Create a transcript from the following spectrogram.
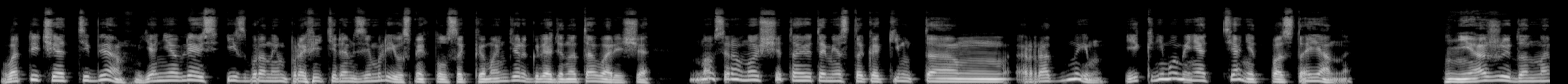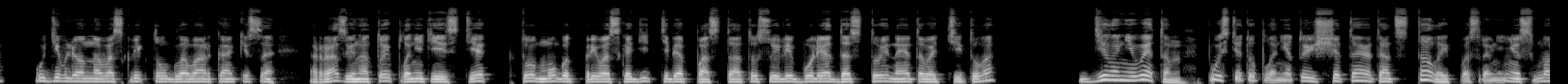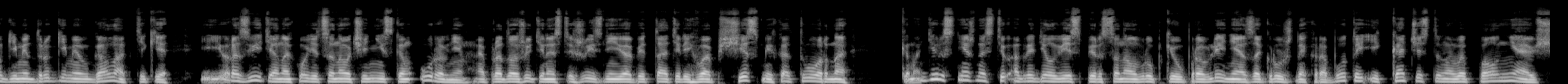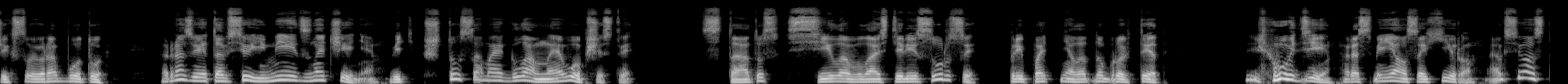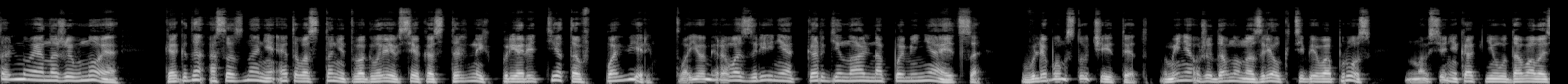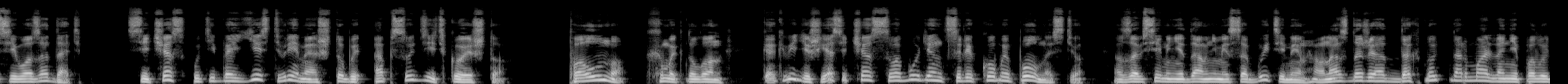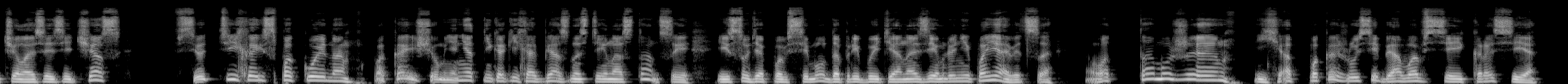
В отличие от тебя, я не являюсь избранным правителем Земли, усмехнулся командир, глядя на товарища, но все равно считаю это место каким-то родным, и к нему меня тянет постоянно. Неожиданно, удивленно воскликнул глава Аркакиса. Разве на той планете есть те, кто могут превосходить тебя по статусу или более достойны этого титула? Дело не в этом. Пусть эту планету и считают отсталой по сравнению с многими другими в галактике. Ее развитие находится на очень низком уровне, а продолжительность жизни ее обитателей вообще смехотворна. Командир с нежностью оглядел весь персонал в рубке управления, загруженных работой и качественно выполняющих свою работу – Разве это все имеет значение? Ведь что самое главное в обществе? Статус, сила, власть и ресурсы? Приподнял одну бровь Тед. «Люди!» – рассмеялся Хиро. «А все остальное наживное. Когда осознание этого станет во главе всех остальных приоритетов, поверь, твое мировоззрение кардинально поменяется. В любом случае, Тед, у меня уже давно назрел к тебе вопрос – но все никак не удавалось его задать. Сейчас у тебя есть время, чтобы обсудить кое-что». «Полно», — хмыкнул он. «Как видишь, я сейчас свободен целиком и полностью. За всеми недавними событиями у нас даже отдохнуть нормально не получалось, а сейчас...» «Все тихо и спокойно. Пока еще у меня нет никаких обязанностей на станции, и, судя по всему, до прибытия на Землю не появится. Вот там уже я покажу себя во всей красе.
